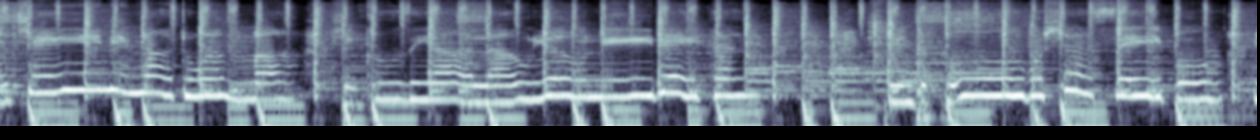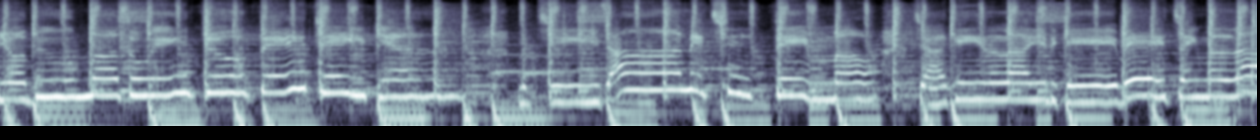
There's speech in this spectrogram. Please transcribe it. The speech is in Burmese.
မောင်ချင်းနေညတွမ်းမှာရှင်ခုစရာလောင်လူနေတဲ့ဟန်ရှင်တပူဘရှက်စိတ်ပူမျောသူမသွေးတူသေးသေးပြန်မကြည်စားနဲ့ချစ်တဲ့မောင်ကြာခင်လာရင်တကယ်ပဲချိန်မလား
